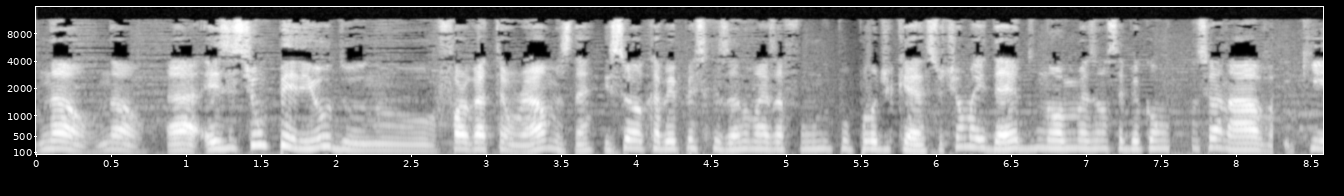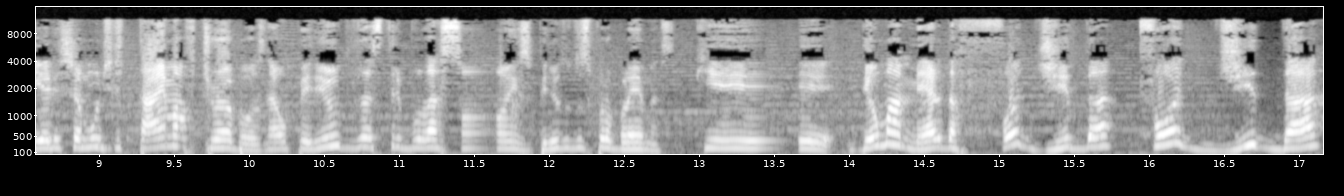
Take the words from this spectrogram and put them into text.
não, não. Uh, existia um período no Forgotten Realms, né? Isso eu acabei pesquisando mais a fundo pro podcast. Eu tinha uma ideia do nome, mas não sabia como funcionava. Que eles chamam de Time of Troubles, né? O período das tribulações, o período dos problemas. Que deu uma merda fodida, fodida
